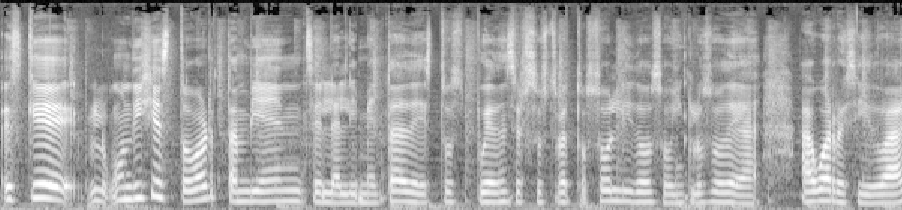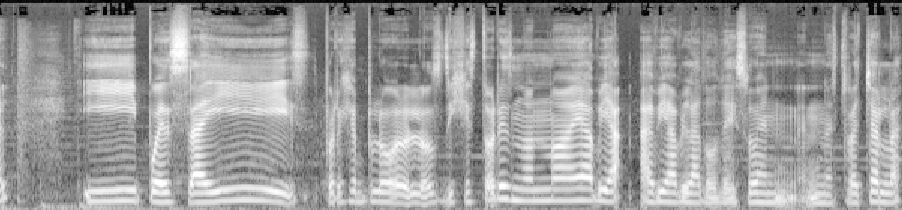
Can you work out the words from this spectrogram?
es que un digestor también se le alimenta de estos, pueden ser sustratos sólidos o incluso de agua residual. Y pues ahí, por ejemplo, los digestores, no, no había, había hablado de eso en, nuestra charla,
